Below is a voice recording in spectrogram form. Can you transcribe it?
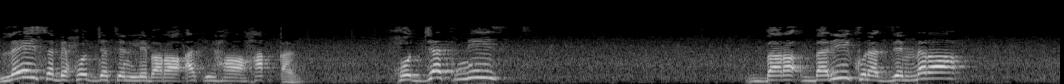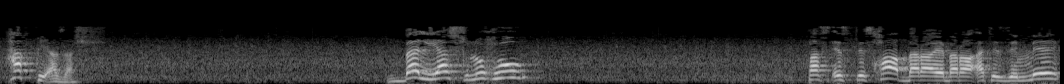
لیس بحجت لبراعتها حقا. حجت نیست. بری کند ذمه را حقی ازش. بل یصلح. پس استصحاب برای براعت ذمه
